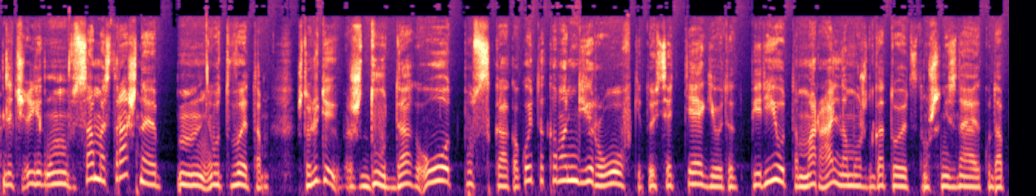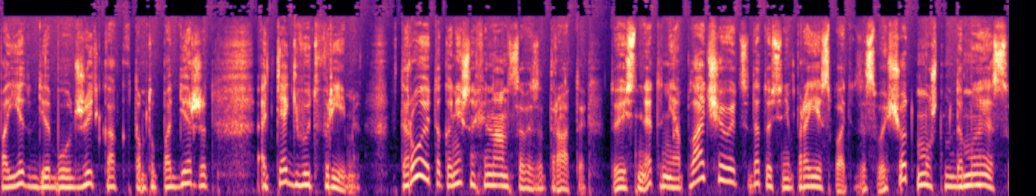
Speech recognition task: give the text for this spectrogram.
для, самое страшное вот в этом, что люди ждут да, отпуска, какой-то командировки, то есть оттягивают этот период, там морально может готовиться, потому что не знают, куда поедут, где будут жить, как там то поддержат, оттягивают время. Второе, это, конечно, финансовые затраты. То есть это не оплачивается, да, то есть они проезд платят за свой счет. Может, мы ДМС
